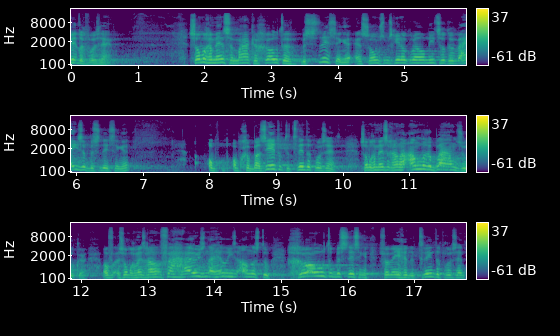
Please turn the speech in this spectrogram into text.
20% Sommige mensen maken grote beslissingen en soms misschien ook wel niet zulke wijze beslissingen op, op gebaseerd op de 20%. Sommige mensen gaan een andere baan zoeken. Of sommige mensen gaan verhuizen naar heel iets anders toe. Grote beslissingen vanwege de 20%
